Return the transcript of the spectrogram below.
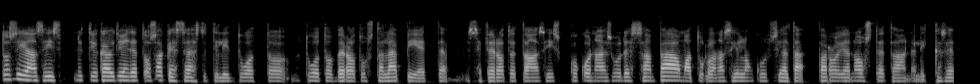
tosiaan siis nyt jo käytiin tätä osakesäästötilin tuotto, tuoton verotusta läpi, että se verotetaan siis kokonaisuudessaan pääomatulona silloin, kun sieltä varoja nostetaan, eli se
